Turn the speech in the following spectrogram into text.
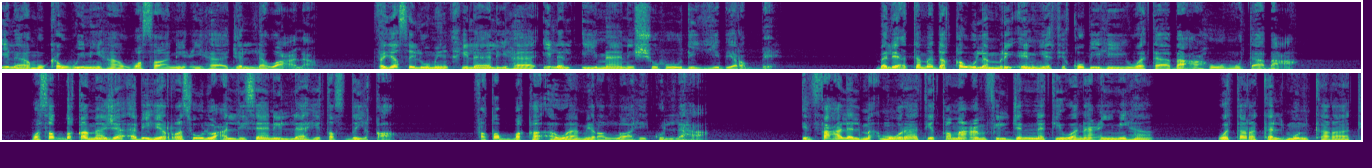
إلى مكونها وصانعها جل وعلا فيصل من خلالها إلى الإيمان الشهودي بربه. بل اعتمد قول امرئ يثق به وتابعه متابعة وصدق ما جاء به الرسول عن لسان الله تصديقا. فطبق أوامر الله كلها. إذ فعل المأمورات طمعا في الجنة ونعيمها وترك المنكرات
